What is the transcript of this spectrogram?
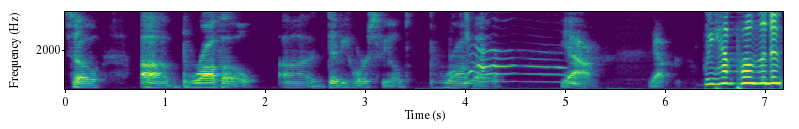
So, uh, bravo, uh, Debbie Horsfield. Bravo. Yeah. Yeah. We have positive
